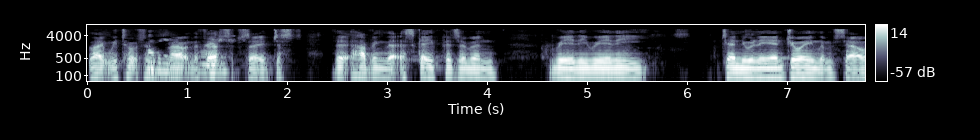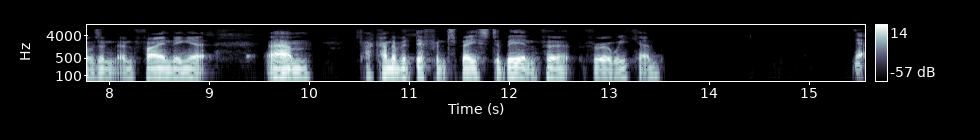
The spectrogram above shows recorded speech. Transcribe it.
like we talked about in the first episode, just that having that escapism and really, really genuinely enjoying themselves and, and finding it um, a kind of a different space to be in for, for a weekend. Yeah,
